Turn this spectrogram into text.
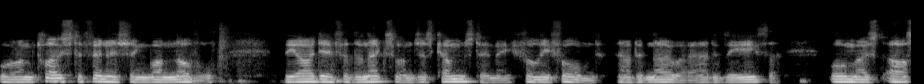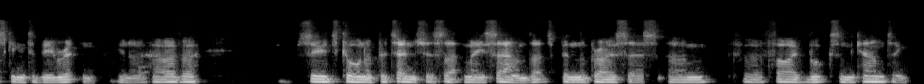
or I'm close to finishing one novel, the idea for the next one just comes to me fully formed out of nowhere, out of the ether, almost asking to be written. You know, however Pseuds Corner pretentious that may sound, that's been the process um, for five books and counting.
